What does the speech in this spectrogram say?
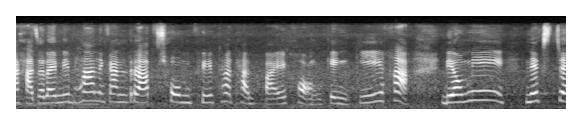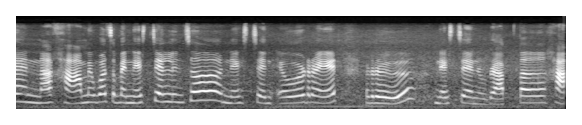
นะคะ จะได้ไม่พลาดในการรับชมคลิปถัดๆไปของเก่งกี้ค่ะ เดี๋ยวมี next gen นะคะ ไม่ว่าจะเป็น next gen ranger next gen everest หรือ next gen raptor ค่ะ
